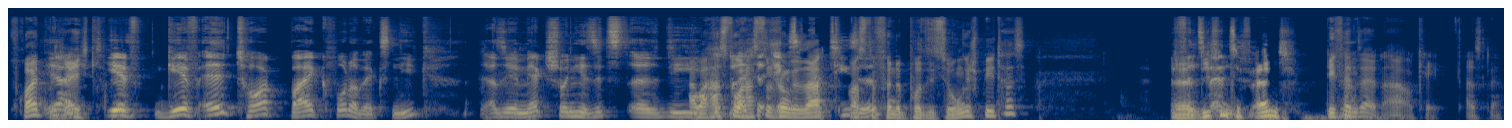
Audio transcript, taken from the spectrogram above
Freut mich ja, echt. GF GFL-Talk bei Quarterback Sneak. Also ihr merkt schon, hier sitzt äh, die. Aber hast du, hast du schon gesagt, was du für eine Position gespielt hast? Äh, Defensive End. Defensive End, ah, okay, alles klar.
